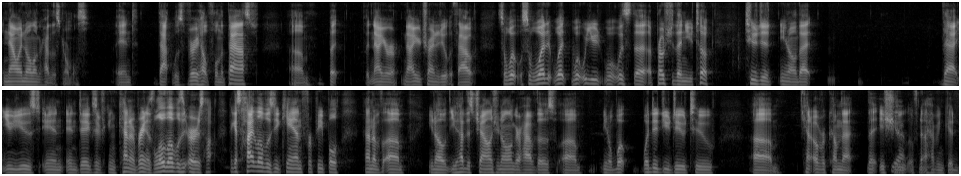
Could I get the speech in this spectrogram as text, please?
and now I no longer have those normals. And that was very helpful in the past. Um, but but now you're now you're trying to do it without. So what so what what what were you what was the approach then you took to to you know that that you used in in DiGS if you can kind of bring as low levels or as high, I guess high levels you can for people kind of um, you know you had this challenge you no longer have those um, you know what what did you do to um, kind of overcome that that issue yeah. of not having good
